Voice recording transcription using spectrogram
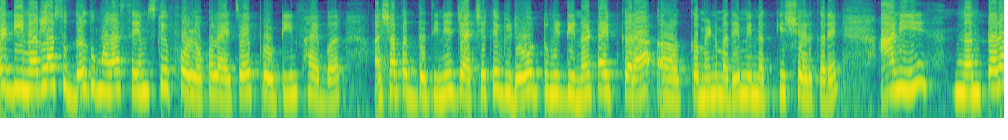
तर डिनरला सुद्धा तुम्हाला सेम स्टेप फॉलो करायचं आहे प्रोटीन फायबर अशा पद्धतीने ज्याचे काही व्हिडिओ तुम्ही डिनर टाईप करा कमेंटमध्ये मी नक्की शेअर करेन. आणि नंतर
